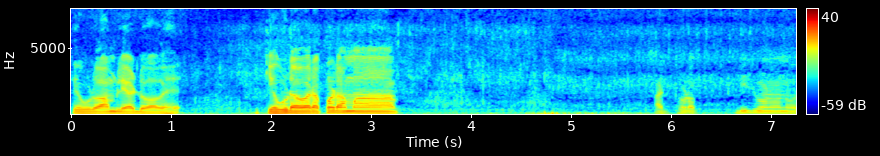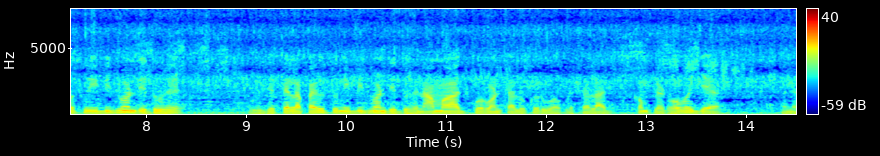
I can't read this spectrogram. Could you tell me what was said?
કેવડો આંબલી આડો આવે છે. કેવડાવાળા પડામાં આજ થોડોક બીજવાણવાનું હતું, એ બીજવણ દીધું છે. જે પહેલાં પાયું હતું ને બીજવાણ દીધું છે ને આમાં આજ કોરવાણ ચાલુ કરવું આપણે. પહેલાં જ કમ્પ્લીટ હોવાઈ ગયા અને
